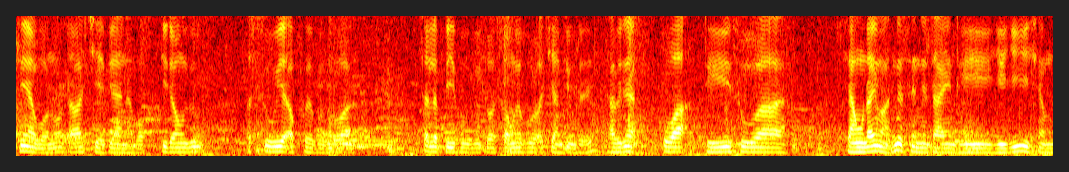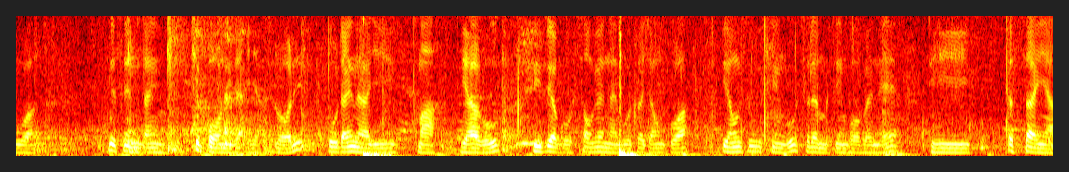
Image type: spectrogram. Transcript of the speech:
ဆင်းရပေါ့နော်ဒါအခြေပြန်တာပေါ့ပြည်တော်စုအစိုးရအဖွဲ့ကတော့ဆက်လက်ပေးဖို့ပြီးတော့ဆောင်ရွက်ဖို့အကြံပြုတယ်ဒါပေမဲ့ကိုကဒီဆိုကရန်ကုန်တိုင်းမှာနှစ်စဉ်နှစ်တိုင်းဒီရေကြီးရေရှမ်းမှုက နှစ်စဉ်နှစ်တိုင်းဖြစ်ပေါ်နေတဲ့အရာဆိုတော့လေကိုတိုင်းသားကြီးမှာဒီဟာကိုပြပြကိုဆောင်ရွက်နိုင်ဖို့အတွက်ကြောင့်ကိုကပြည်တော်စုအဆင့်ကိုဆက်လက်မတင်ပေါ်ပဲနဲ့ဒီသက်ဆိုင်ရာ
